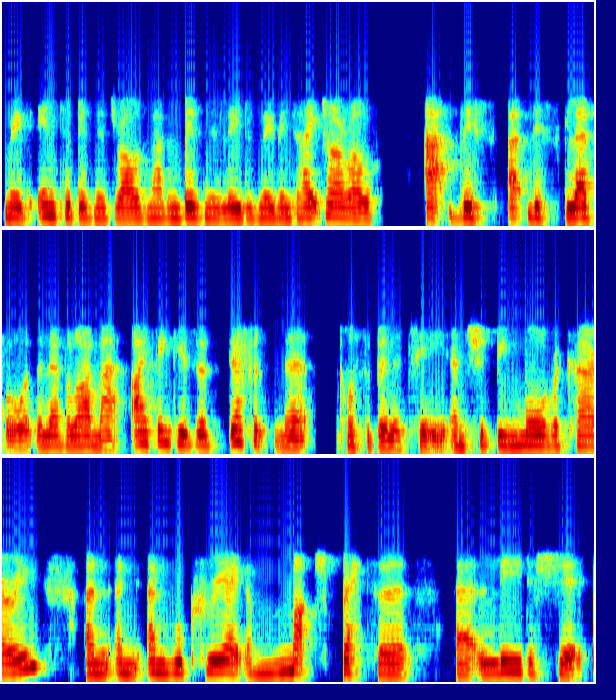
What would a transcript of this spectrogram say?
move into business roles and having business leaders move into HR roles at this at this level, at the level I'm at, I think is a definite possibility and should be more recurring and and, and will create a much better uh, leadership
